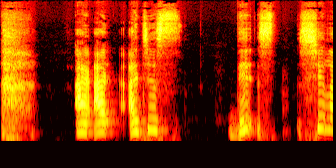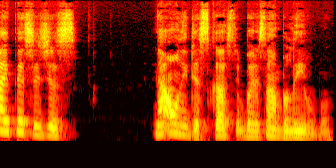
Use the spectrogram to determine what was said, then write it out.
I I, I just this shit like this is just not only disgusting, but it's unbelievable.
